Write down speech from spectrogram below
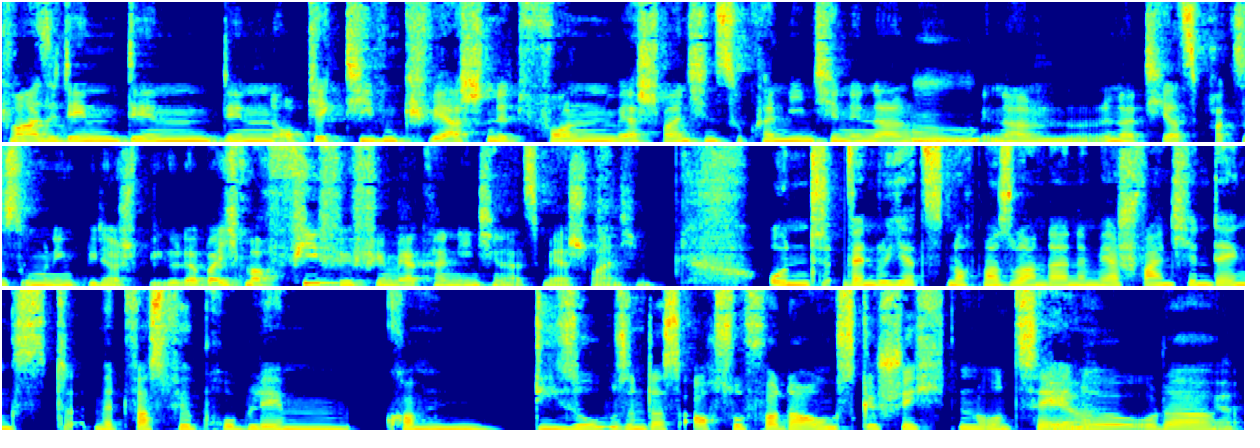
quasi den, den, den objektiven Querschnitt von Meerschweinchen zu Kaninchen in der, mhm. in der, in der Tierarztpraxis unbedingt widerspiegelt. Aber ich mache viel, viel, viel mehr Kaninchen als Meerschweinchen. Und wenn du jetzt noch mal so an deine Meerschweinchen denkst, mit was für Problemen kommen die so? Sind das auch so Verdauungsgeschichten und Zähne ja. oder? Ja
